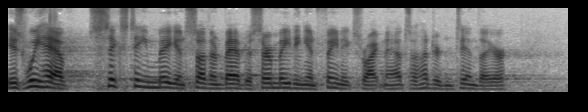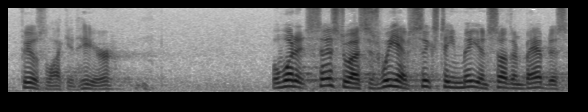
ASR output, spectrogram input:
is we have 16 million Southern Baptists. They're meeting in Phoenix right now. It's 110 there. Feels like it here. But what it says to us is we have 16 million Southern Baptists,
